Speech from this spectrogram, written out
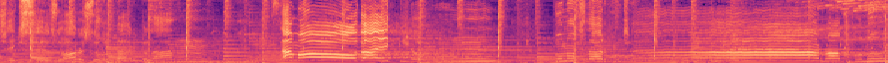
Çeksiz arzular bilan Zamoday kun bulutlar uçar Rab bulut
